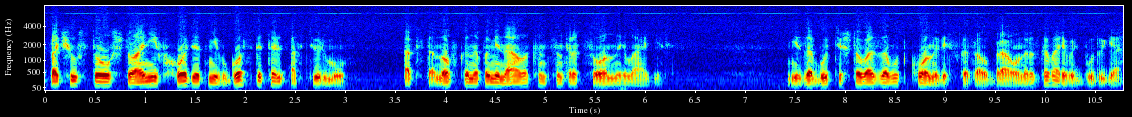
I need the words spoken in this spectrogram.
почувствовал, что они входят не в госпиталь, а в тюрьму. Обстановка напоминала концентрационный лагерь. «Не забудьте, что вас зовут Коннелли», — сказал Браун, — «разговаривать буду я».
